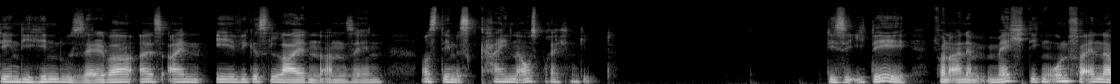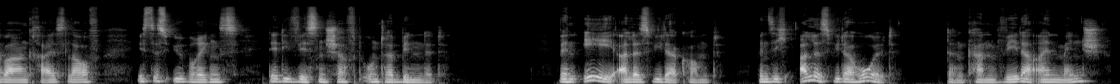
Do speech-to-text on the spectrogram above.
den die Hindu selber als ein ewiges Leiden ansehen, aus dem es kein Ausbrechen gibt. Diese Idee von einem mächtigen, unveränderbaren Kreislauf ist es übrigens, der die Wissenschaft unterbindet. Wenn eh alles wiederkommt, wenn sich alles wiederholt, dann kann weder ein Mensch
